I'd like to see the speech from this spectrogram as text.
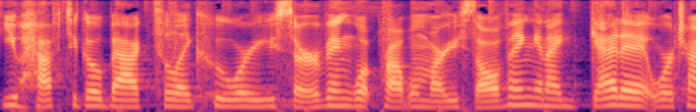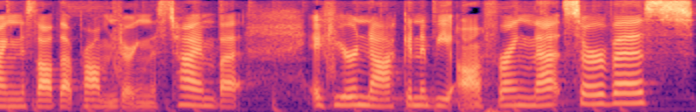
You have to go back to like who are you serving? What problem are you solving? And I get it, we're trying to solve that problem during this time, but if you're not going to be offering that service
